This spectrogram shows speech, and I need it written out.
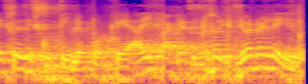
Eso es discutible porque hay páginas, incluso yo, no he leído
